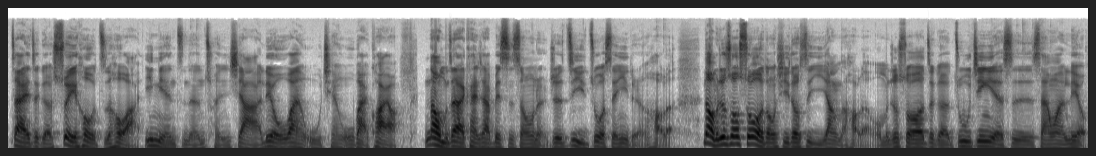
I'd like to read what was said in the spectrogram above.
在这个税后之后啊，一年只能存下六万五千五百块哦。那我们再来看一下 business owner，就是自己做生意的人好了。那我们就说所有东西都是一样的好了，我们就说这个租金也是三万六，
